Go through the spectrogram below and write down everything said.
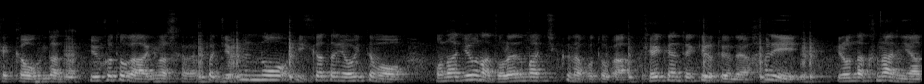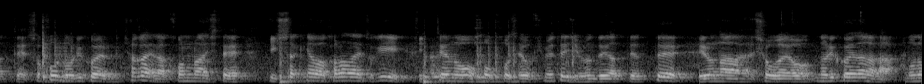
結果を生んだんだということがありますからやっぱり自分の生き方においても同じようなドラマチックなことが経験できるというのはやはりいろんな苦難にあってそこを乗り越える社会が混乱して行き先がわからない時一定の方向性を決めて自分でやっていっていろんな障害を乗り越えながら物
